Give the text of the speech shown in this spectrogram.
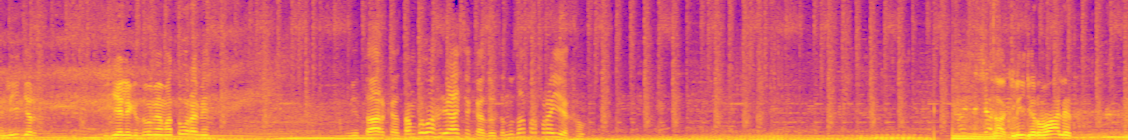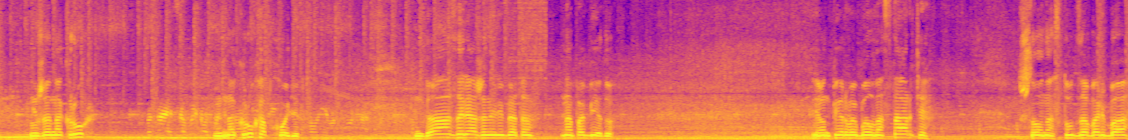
Лидер. Гелик с двумя моторами. Витарка. Там была грязь, оказывается. Ну запор проехал. Так, лидер валит. Уже на круг. На круг обходит. Да, заряжены ребята на победу. И он первый был на старте. Что у нас тут за борьба?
